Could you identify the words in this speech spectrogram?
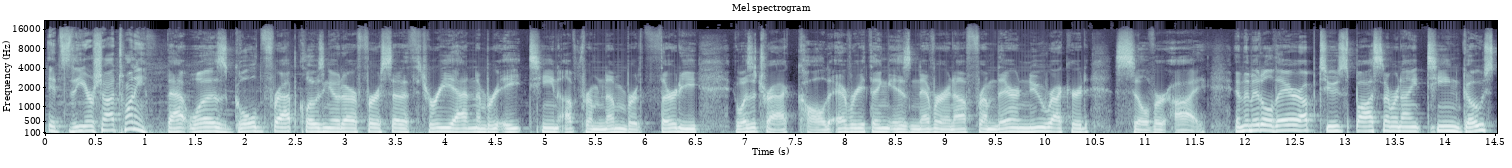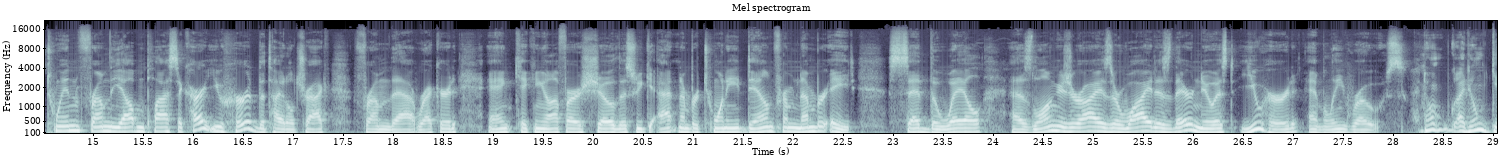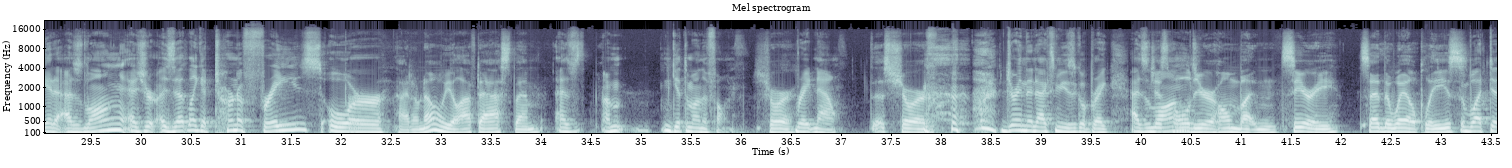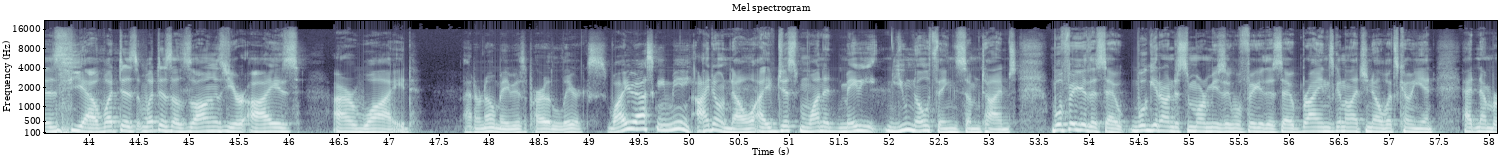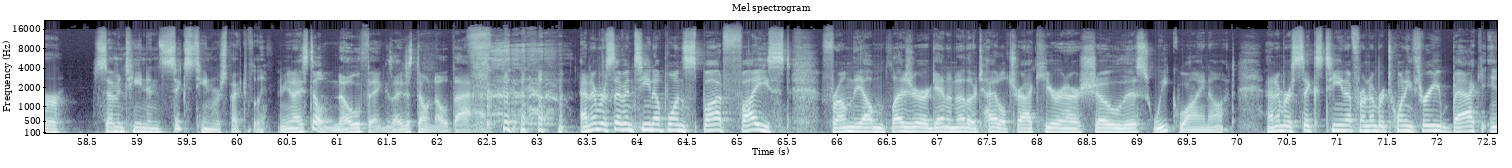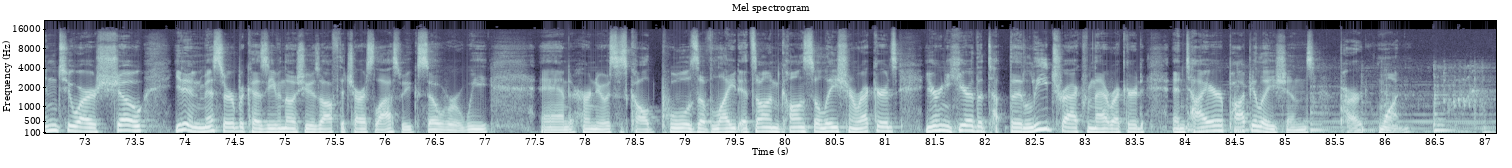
It's the Earshot 20. That was Goldfrapp closing out our first set of three at number 18, up from number 30. It was a track called Everything Is Never Enough from their new record, Silver Eye. In the middle there, up to spots number 19, Ghost Twin from the album Plastic Heart. You heard the title track from that record. And kicking off our show this week at number 20, down from number 8, Said the Whale. As long as your eyes are wide as their newest, you heard Emily Rose. I don't I don't get it. As long as is that like a turn of phrase or I don't know. You'll have to ask them. as I'm get them on the phone Sure. right now Uh, Sure. during the next musical break. As Just long hold your home button. Siri, said the whale, please. what does yeah what does what does as long as your eyes are wide I don't know. Maybe it's a part of the lyrics. Why are you asking me? I don't know. I just wanted maybe you know things sometimes. We'll figure this out. We'll get on to some more music. We'll figure this out. Brian's gonna let you know what's coming in at number 17 and 16 respectively. I mean, I still know things. I just don't know that. At number 17, up one spot, Feist from the album Pleasure. Again, another title track here in our show this week. Why not? At number 16, up from number 23, back into our show. You didn't miss her because even though she was off the charts last week, so were we. And her newest is called Pools of Light. It's on Constellation Records. You're going to hear the, t- the lead track from that record, Entire Populations, Part 1.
